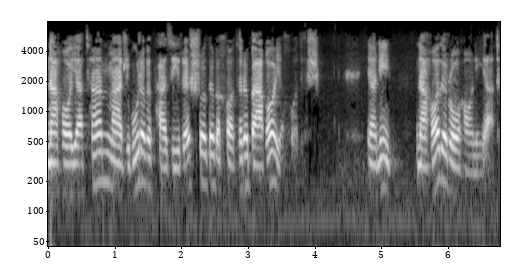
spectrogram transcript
نهایتا مجبور به پذیرش شده به خاطر بقای خودش. یعنی نهاد روحانیت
